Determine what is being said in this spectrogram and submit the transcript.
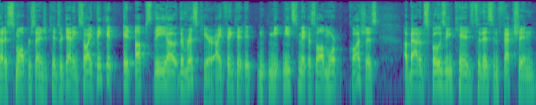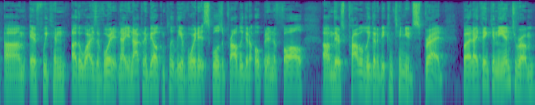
that a small percentage of kids are getting. So I think it, it ups the, uh, the risk here. I think it, it needs to make us all more cautious about exposing kids to this infection um, if we can otherwise avoid it. Now, you're not going to be able to completely avoid it. Schools are probably going to open in the fall. Um, there's probably going to be continued spread. But I think in the interim,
